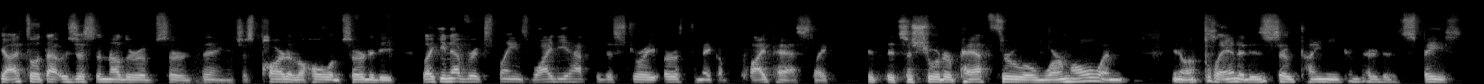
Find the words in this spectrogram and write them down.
Yeah, I thought that was just another absurd thing. It's just part of the whole absurdity. Like he never explains why do you have to destroy Earth to make a bypass? Like it, it's a shorter path through a wormhole, and you know a planet is so tiny compared to space.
